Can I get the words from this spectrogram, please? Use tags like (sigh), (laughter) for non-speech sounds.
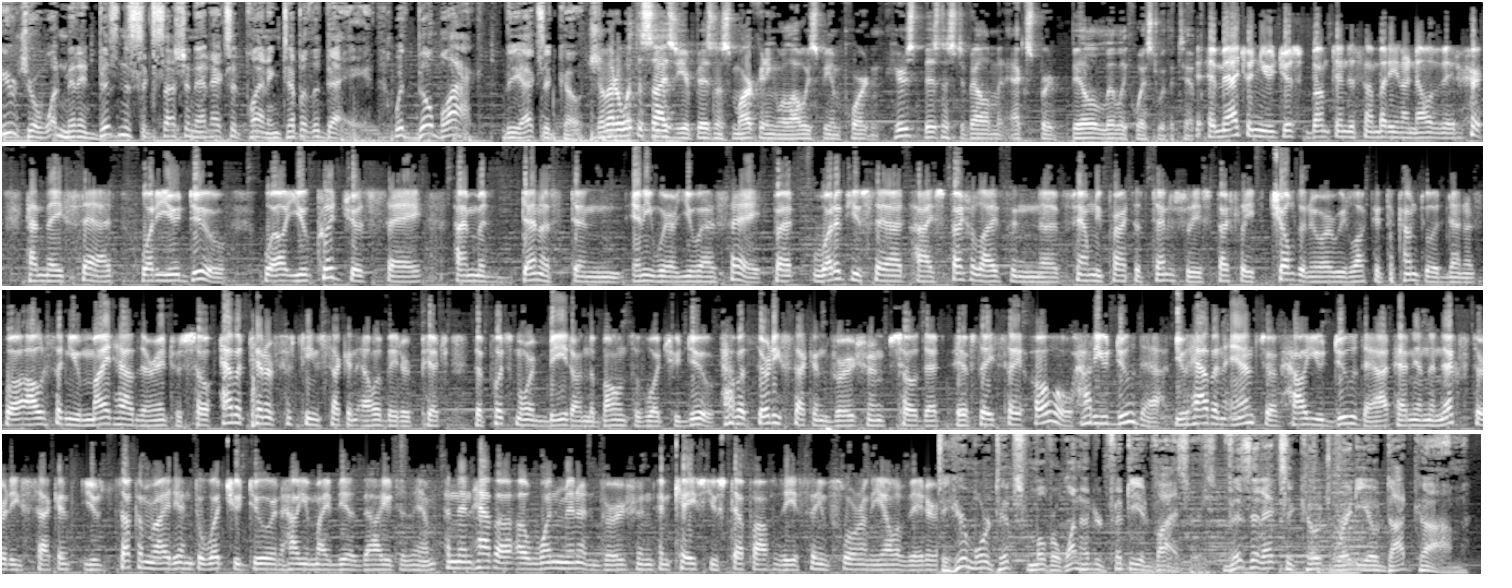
Here's your one minute business succession and exit planning tip of the day with Bill Black, the exit coach. No matter what the size of your business, marketing will always be important. Here's business development expert Bill Lilliquist with a tip. Imagine you just bumped into somebody in an elevator (laughs) and they said, What do you do? Well, you could just say, I'm a dentist in anywhere USA. But what if you said, I specialize in uh, family practice dentistry, especially children who are reluctant to come to a dentist? Well, all of a sudden you might have their interest. So have a 10 or 15 second elevator pitch that puts more meat on the bones of what you do. Have a 30 second version so that if they say, Oh, how do you do that? You have an answer of how you do that. And in the next 30 seconds, you suck them right into what you do and how you might be of value to them. And then have a, a one minute version in case you step off the same floor on the elevator. To hear more tips from over 150 advisors, visit exitcoachradio.com.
